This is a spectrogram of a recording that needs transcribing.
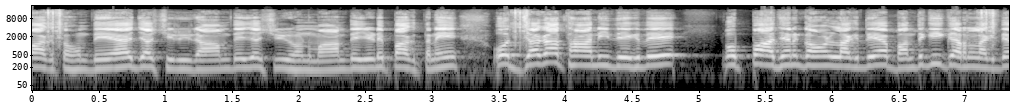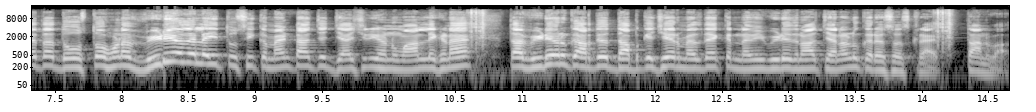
ਭਗਤ ਹੁੰਦੇ ਆ ਜਾਂ ਸ਼੍ਰੀ ਰਾਮ ਦੇ ਜਾਂ ਸ਼੍ਰੀ ਹਨੂਮਾਨ ਦੇ ਜਿਹੜੇ ਭਗਤ ਨੇ, ਉਹ ਜਗ੍ਹਾ ਥਾਂ ਨਹੀਂ ਦੇਖਦੇ, ਉਹ ਭਾਜਨ ਗਾਉਣ ਲੱਗਦੇ ਆ, ਬੰਦਗੀ ਕਰਨ ਲੱਗਦੇ ਆ, ਤਾਂ ਦੋਸਤੋ ਹੁਣ ਵੀਡੀਓ ਦੇ ਲਈ ਤੁਸੀਂ ਕਮੈਂਟਾਂ 'ਚ ਜੈ ਸ਼੍ਰੀ ਹਨੂਮਾਨ ਲਿਖਣਾ ਹੈ, ਤਾਂ ਵੀਡੀਓ ਨੂੰ ਕਰ ਦਿਓ, ਦੱਬ ਕੇ ਸ਼ੇਅਰ ਮਿਲਦੇ ਆ ਇੱਕ ਨਵੀਂ ਵੀਡੀਓ ਦੇ ਨਾਲ, ਚੈਨਲ ਨੂੰ ਕਰਿਓ ਸਬਸਕ੍ਰਾਈਬ ਧੰਨਵਾਦ।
